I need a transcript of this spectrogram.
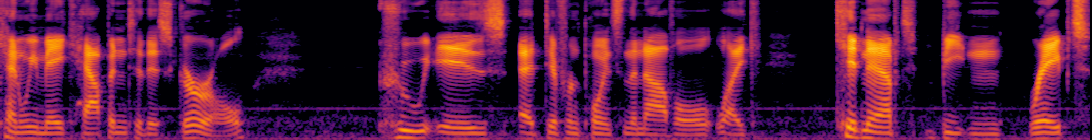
can we make happen to this girl who is at different points in the novel like kidnapped beaten raped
